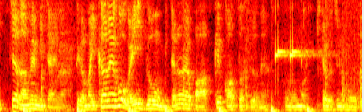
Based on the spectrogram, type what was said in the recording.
行っちゃダメみたいな。てかまあ行かない方がいいゾーンみたいなのやっぱ結構あったっすよね。このまあ北口の方と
